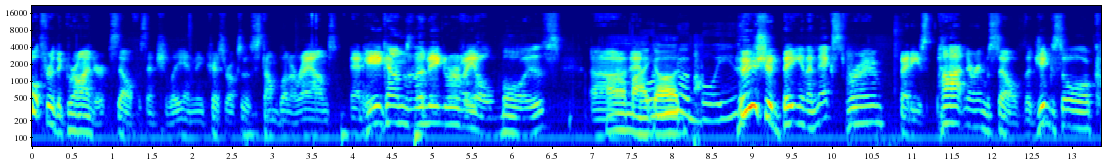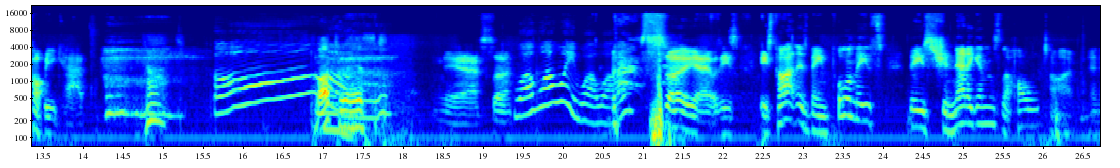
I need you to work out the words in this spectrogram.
put through the grinder itself, essentially, and then Chris Rock's sort of stumbling around. And here comes the big reveal, boys. Uh, Oh my and God. no, boys. Who should be in the next room but his partner himself, the Jigsaw copycat? Oh. Plot twist. yeah, so Whoa, whoa, wee, whoa, whoa. so yeah, it was his his partner's been pulling these these shenanigans the whole time, and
